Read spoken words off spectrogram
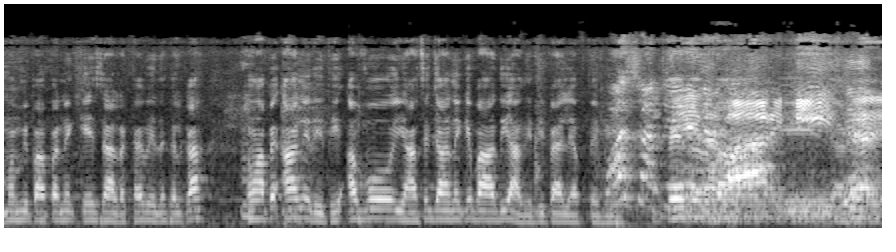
मम्मी पापा ने केस डाल रखा है बेदखल का तो वहाँ पे आ नहीं रही थी। अब वो यहाँ से जाने के बाद ही आ गई थी पहले हफ़्ते में। फिर दरबार की जय।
